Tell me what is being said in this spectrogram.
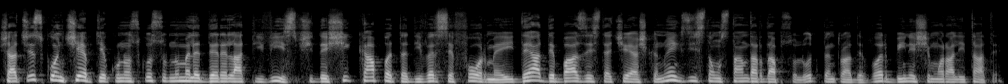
Și acest concept e cunoscut sub numele de relativism și deși capătă diverse forme, ideea de bază este aceeași, că nu există un standard absolut pentru adevăr, bine și moralitate.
